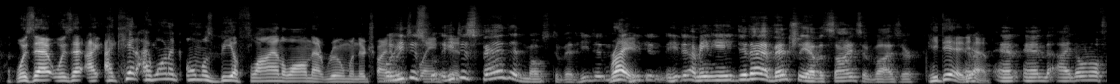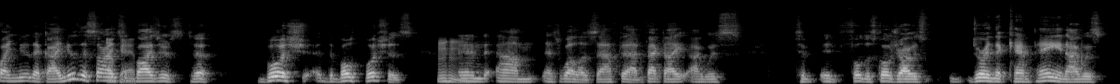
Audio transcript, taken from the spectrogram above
was that was that? I, I can't. I want to almost be a fly on the wall in that room when they're trying well, to he just explain he disbanded most of it. He didn't. Right. He didn't. He did. I mean, he did eventually have a science advisor. he did, and, yeah. And and I don't know if I knew that guy. I knew the science Okay. advisors to Bush, to both Bushes. Mhm. and um, as well as after that. In fact, I, I was to full disclosure, I was during the campaign. I was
